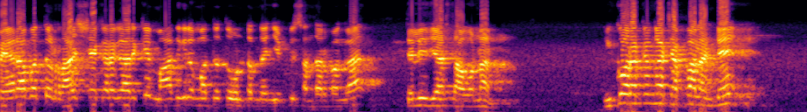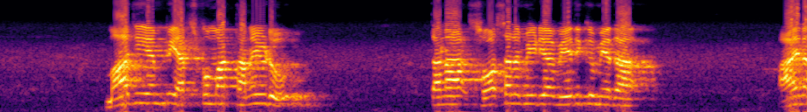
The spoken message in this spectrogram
పేరాబత్తుల రాజశేఖర్ గారికి మాదిగల మద్దతు ఉంటుందని చెప్పి సందర్భంగా తెలియజేస్తా ఉన్నాను. ఇంకో రకంగా చెప్పాలంటే మాజీ ఎంపీ హర్ష్ కుమార్ తనయుడు తన సోషల్ మీడియా వేదిక మీద ఆయన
